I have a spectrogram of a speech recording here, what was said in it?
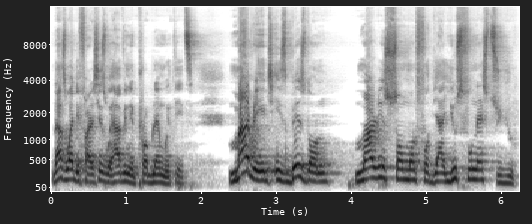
That's why the Pharisees were having a problem with it. Marriage is based on marrying someone for their usefulness to you.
